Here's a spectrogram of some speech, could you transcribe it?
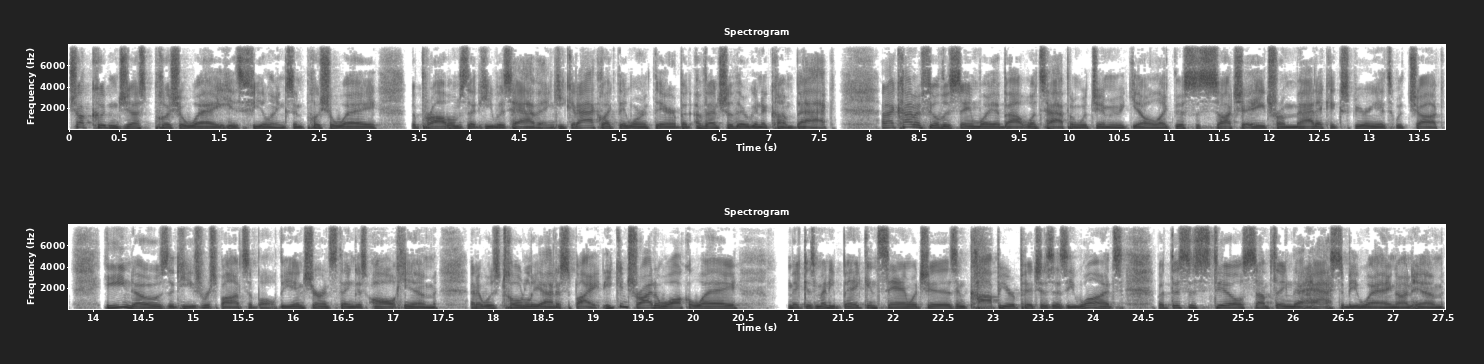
Chuck couldn't just push away his feelings and push away the problems that he was having. He could act like they weren't there there, but eventually they were going to come back. And I kind of feel the same way about what's happened with Jimmy McGill. Like this is such a traumatic experience with Chuck. He knows that he's responsible. The insurance thing is all him, and it was totally out of spite. He can try to walk away make as many bacon sandwiches and copier pitches as he wants, but this is still something that has to be weighing on him.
